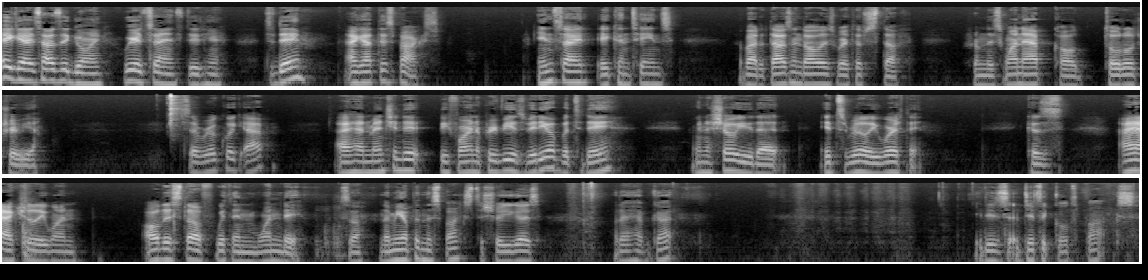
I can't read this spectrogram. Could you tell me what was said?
Hey guys, how's it going? Weird Science Dude here. Today, I got this box. Inside, it contains about a thousand dollars worth of stuff from this one app called Total Trivia. It's a real quick app. I had mentioned it before in a previous video, but today I'm going to show you that it's really worth it. Because I actually won all this stuff within one day. So let me open this box to show you guys what I have got. It is a difficult box.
